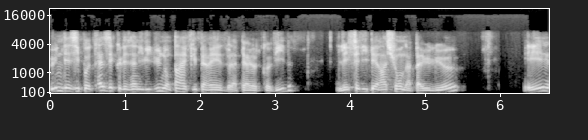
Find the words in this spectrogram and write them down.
une des hypothèses est que les individus n'ont pas récupéré de la période Covid, l'effet libération n'a pas eu lieu, et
